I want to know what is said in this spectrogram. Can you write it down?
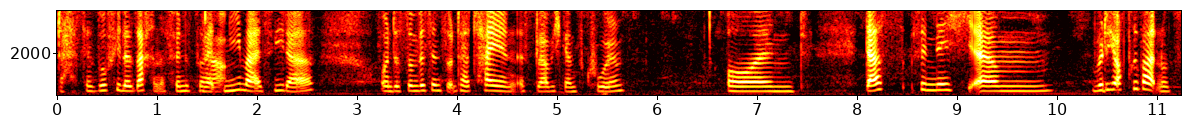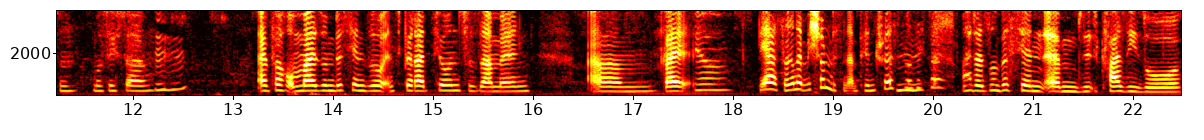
da hast ja so viele Sachen, das findest du halt ja. halt niemals wieder. Und das so ein bisschen zu unterteilen, ist, glaube ich, ganz cool. Und das finde ich, ähm, würde ich auch privat nutzen, muss ich sagen. Mhm. Einfach um mal so ein bisschen so Inspirationen zu sammeln. Ähm, weil ja. Ja, es erinnert mich schon ein bisschen an Pinterest, mhm. muss ich sagen. Man hat halt so ein bisschen ähm, quasi so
